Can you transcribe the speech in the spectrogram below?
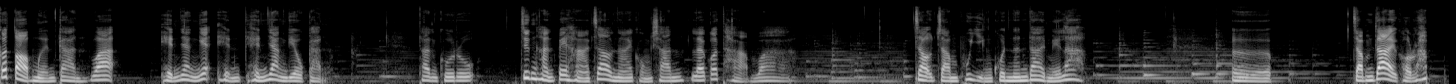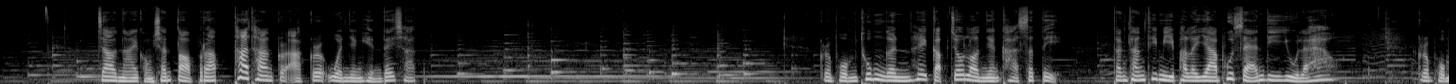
ก็ตอบเหมือนกันว่า เห็นอย่างเงี้ยเห็นเห็นอย่างเดียวกัน ท่านคุรุจึงหันไปหาเจ้านายของฉัน แล้วก็ถามว่า เจ้าจำผู้หญิงคนนั้นได้ไหมล่ะ เออจำได้ขอรับ เจ้านายของฉันตอบรับ ท่าทางกระอักกระอ่วนยังเห็นได้ชัด กระผมทุ่มเงินให้กับเจ้าหล่อนอย่างขาดสติ ทั้งๆทที่มีภรรยาผู้แสนดีอยู่แล้ว กระผม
